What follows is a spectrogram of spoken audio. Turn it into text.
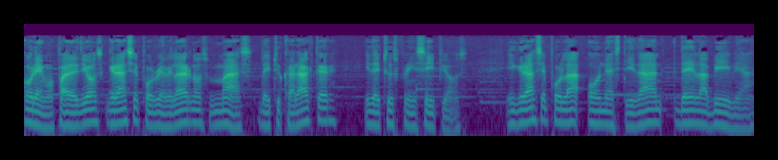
Oremos, Padre Dios, gracias por revelarnos más de tu carácter y de tus principios. Y gracias por la honestidad de la Biblia,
